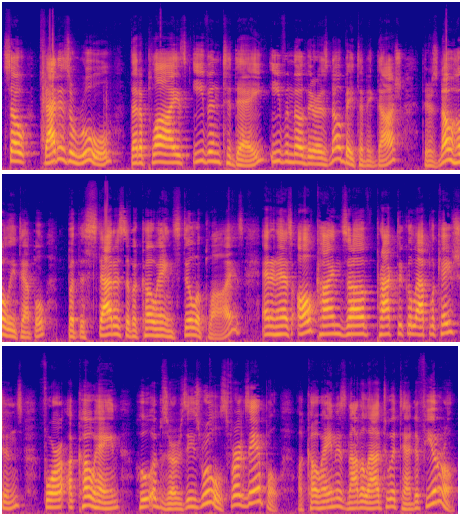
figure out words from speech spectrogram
So that is a rule that applies even today, even though there is no Beit HaMikdash, there's no holy temple, but the status of a Kohen still applies, and it has all kinds of practical applications for a Kohen who observes these rules. For example, a Kohen is not allowed to attend a funeral.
